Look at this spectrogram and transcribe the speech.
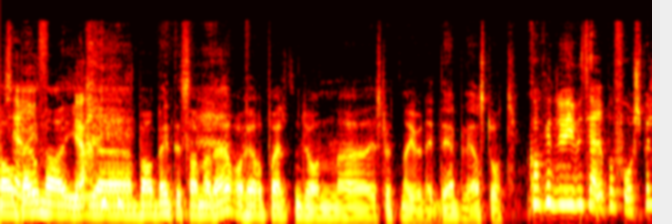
barbeina i, Ja. eh, barbeint i sanda der og høre på Elton John eh, i slutten av juni. Det blir stort. Kan ikke du invitere på vorspiel.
